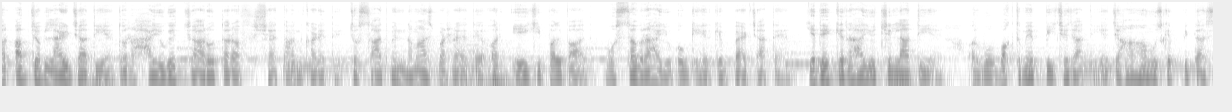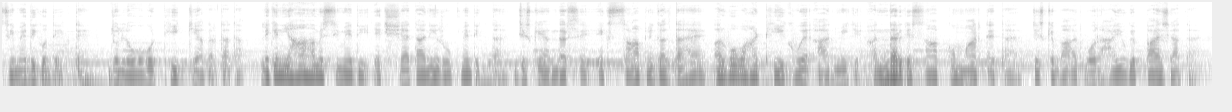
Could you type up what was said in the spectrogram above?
और अब जब लाइट जाती है तो रहायु के चारों तरफ़ शैतान खड़े थे, जो साथ में नमाज़ पढ़ रहे थे और एक ही पल बाद वो सब रहायु को घेर के बैठ जाते हैं। ये देख के रहायु चिल्लाती है और वो वक्त में पीछे जाती है, जहाँ हम उसके पिता सिमेदी को देखते हैं, जो लोगों को ठीक किया करता था। लेकिन यहाँ हमें सिमेदी एक शैतानी रूप में दिखता है, जिसके अंदर से एक सांप निकलता है और वो वहाँ ठीक हुए आदमी के अंदर के सांप को मार देता है, जिसके बाद वो रहायु के पास जाता है।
